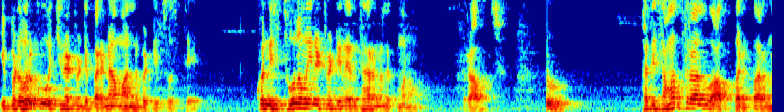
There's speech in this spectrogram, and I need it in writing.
ఇప్పటి వరకు వచ్చినటువంటి పరిణామాలను బట్టి చూస్తే కొన్ని స్థూలమైనటువంటి నిర్ధారణలకు మనం రావచ్చు. పది సంవత్సరాలు ఆప్ పరిపాలన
